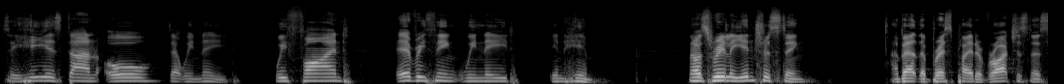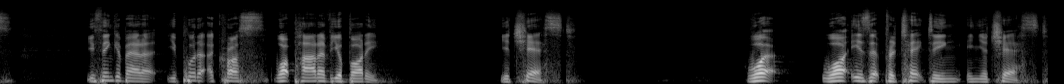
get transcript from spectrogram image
See, he has done all that we need. We find everything we need in him. Now, it's really interesting about the breastplate of righteousness. You think about it, you put it across what part of your body? Your chest. What, what is it protecting in your chest?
